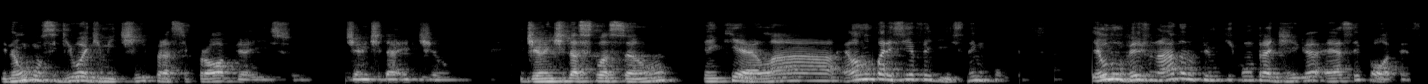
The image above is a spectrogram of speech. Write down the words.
E não conseguiu admitir para si própria isso diante da religião, diante da situação em que ela ela não parecia feliz, nem um pouco. Eu não vejo nada no filme que contradiga essa hipótese.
